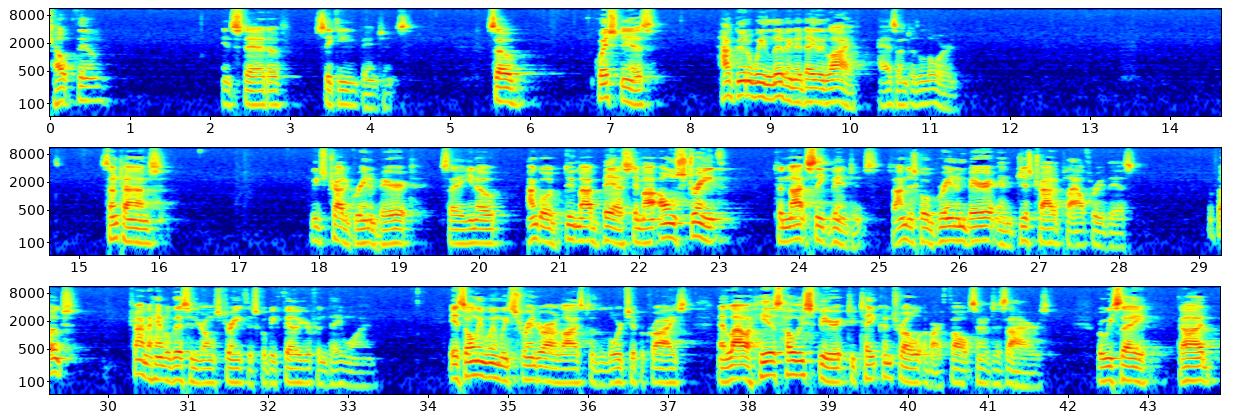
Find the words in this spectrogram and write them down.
help them, instead of seeking vengeance. So, the question is, how good are we living a daily life as unto the Lord? Sometimes we just try to grin and bear it, say, you know, I'm going to do my best in my own strength to not seek vengeance. So I'm just going to grin and bear it and just try to plow through this. But folks, trying to handle this in your own strength is going to be failure from day one. It's only when we surrender our lives to the Lordship of Christ and allow His Holy Spirit to take control of our thoughts and our desires, where we say, God,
